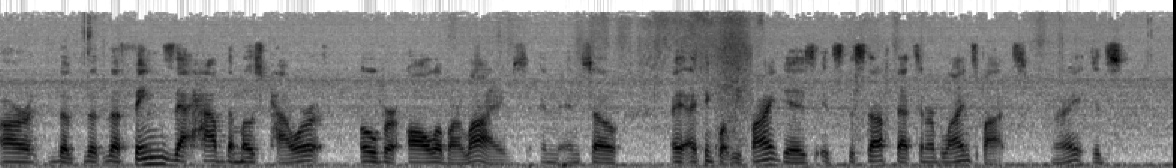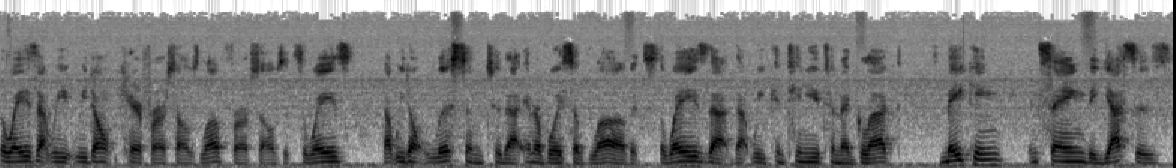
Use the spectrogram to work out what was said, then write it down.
are the, the, the things that have the most power over all of our lives, and and so I, I think what we find is it's the stuff that's in our blind spots, right? It's the ways that we, we don't care for ourselves, love for ourselves. It's the ways that we don't listen to that inner voice of love. It's the ways that, that we continue to neglect making and saying the yeses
